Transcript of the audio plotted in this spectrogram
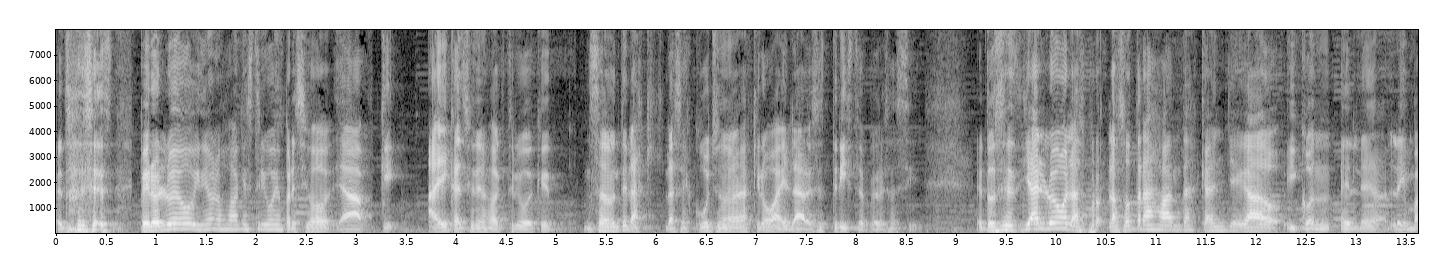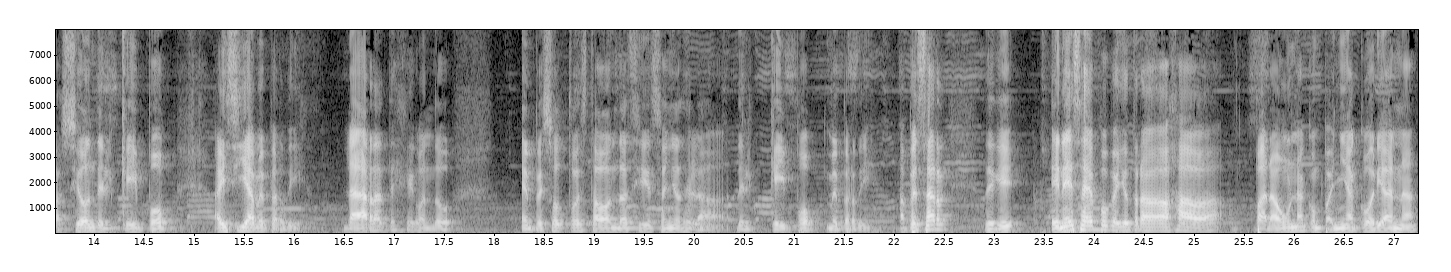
Entonces, pero luego vinieron los Backstreet Boys y me pareció ya que hay canciones de Backstreet Boys que solamente las, las escucho, no las quiero bailar. Eso es triste, pero es así. Entonces ya luego las, las otras bandas que han llegado y con el- la invasión del K-Pop, ahí sí ya me perdí. La verdad es que cuando empezó toda esta onda así 10 años del K-Pop, me perdí. A pesar de que en esa época yo trabajaba para una compañía coreana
